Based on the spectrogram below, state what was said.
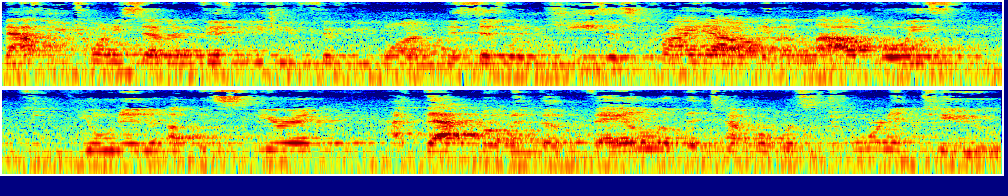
Matthew 27, 50 through 51, it says, When Jesus cried out in a loud voice, he yielded up his spirit. At that moment, the veil of the temple was torn in two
